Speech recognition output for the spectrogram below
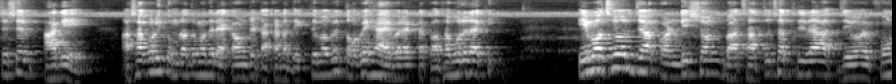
শেষের আগে আশা করি তোমরা তোমাদের অ্যাকাউন্টে টাকাটা দেখতে পাবে। তবে হ্যাঁ এবার একটা কথা বলে রাখি। এবছর যা কন্ডিশন বা ছাত্রছাত্রীরা যেভাবে ফোন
